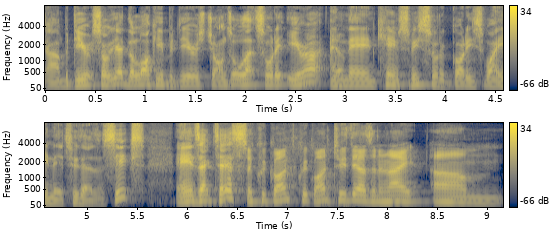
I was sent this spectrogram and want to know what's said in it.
Uh, Badira, so he had the Lockie, Buderus, Johns, all that sort of era, and then Cam Smith sort of got his way in there. 2006 Anzac test. So quick one, quick one. 2008, um,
